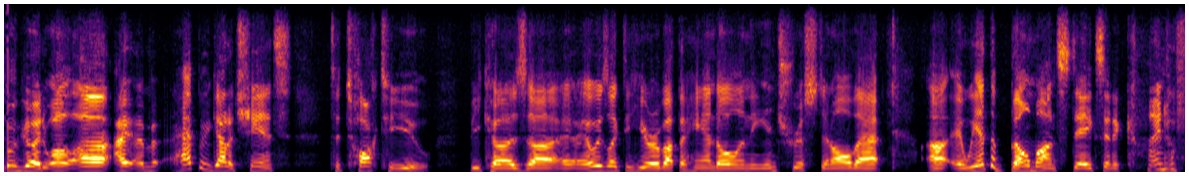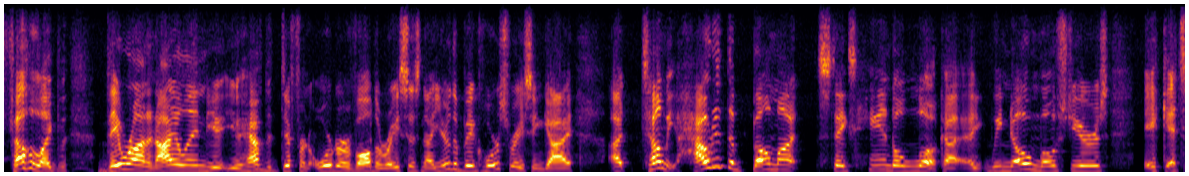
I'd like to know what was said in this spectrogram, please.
Doing good. Well, uh, I, am happy we got a chance to talk to you because uh, I, I, always like to hear about the handle and the interest and all that. Uh, and we had the Belmont Stakes, and it kind of felt like they were on an island. You, you have the different order of all the races. Now, you're the big horse racing guy. Uh, tell me, how did the Belmont Stakes handle look? I, we know most years it gets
